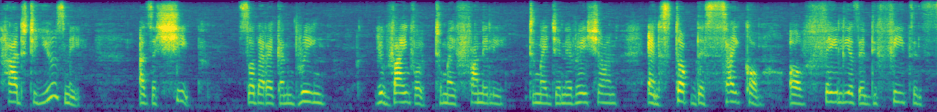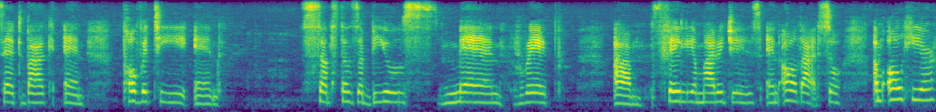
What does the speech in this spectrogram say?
had to use me as a sheep so that I can bring revival to my family, to my generation, and stop the cycle of failures and defeats and setback and poverty and substance abuse, men, rape, um, failure marriages, and all that. So I'm all here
